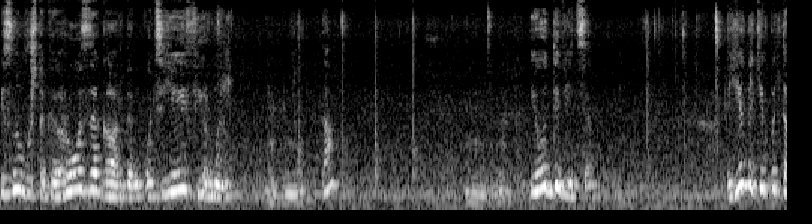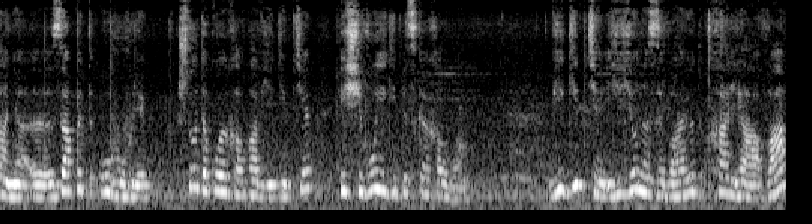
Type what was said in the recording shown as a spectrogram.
і знову ж таки Розе Гарден оцієї фірми. Так? І от дивіться, є такі питання, е, запит у Гуглі. Что такое халва в Египте и с чего египетская халва? В Египте ее называют халява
